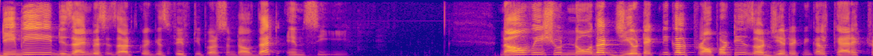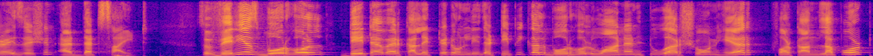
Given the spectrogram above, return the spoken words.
DBE design basis earthquake is 50 percent of that MCE. Now, we should know that geotechnical properties or geotechnical characterization at that site. So, various borehole data were collected only the typical borehole 1 and 2 are shown here for Kandla port.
